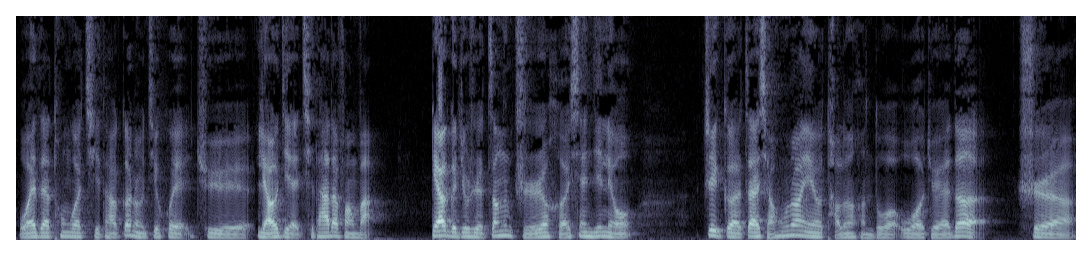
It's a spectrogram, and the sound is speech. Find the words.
我也在通过其他各种机会去了解其他的方法。第二个就是增值和现金流，这个在小红书上也有讨论很多。我觉得是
